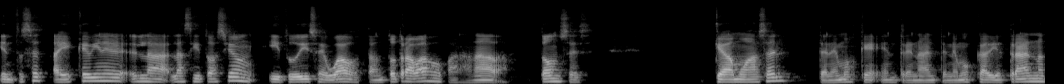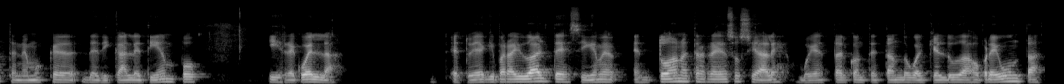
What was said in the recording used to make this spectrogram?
entonces ahí es que viene la, la situación y tú dices, wow, tanto trabajo para nada. Entonces, ¿qué vamos a hacer? Tenemos que entrenar, tenemos que adiestrarnos, tenemos que dedicarle tiempo. Y recuerda, Estoy aquí para ayudarte. Sígueme en todas nuestras redes sociales. Voy a estar contestando cualquier duda o pregunta.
